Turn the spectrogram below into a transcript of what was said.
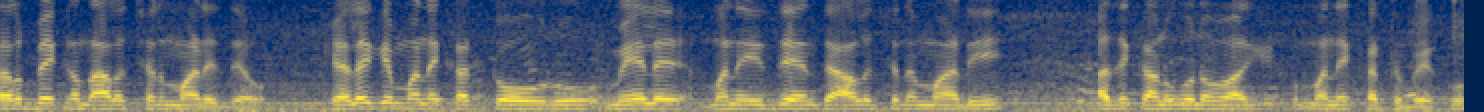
ತರಬೇಕಂತ ಆಲೋಚನೆ ಮಾಡಿದ್ದೆವು. ಕೆಳಗೆ ಮನೆ ಕಟ್ಟುವವರು, ಮೇಲೆ ಮನೆ ಇದೆ ಅಂತ ಆಲೋಚನೆ ಮಾಡಿ ಅದಕ್ಕೆ ಅನುಗುಣವಾಗಿ ಮನೆ ಕಟ್ಟಬೇಕು.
